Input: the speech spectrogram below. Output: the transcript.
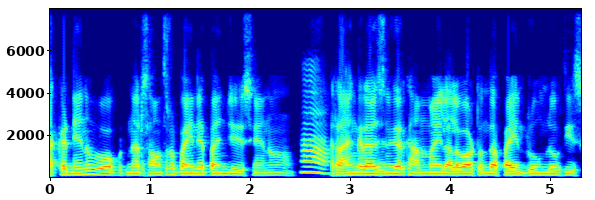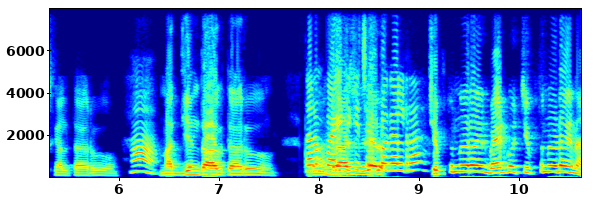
అక్కడ నేను ఒకటిన్నర సంవత్సరం పైనే పని చేశాను. రంగరాజన్ గారికి అమ్మాయిలు అలవాటు ఉంది ఆ పైన రూమ్లోకి తీసుకెళ్తారు. మద్యం తాగుతారు. చెప్తున్నారు ఆయన బయటకు వచ్చి చెప్తున్నాడు ఆయన.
